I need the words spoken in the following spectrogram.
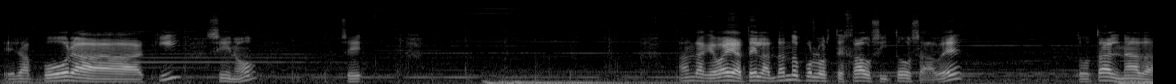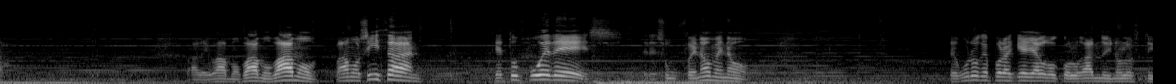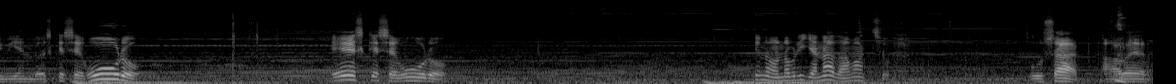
¿Era por aquí? Sí, ¿no? Sí. Anda, que vaya tela, andando por los tejados y todo, ¿sabes? Total, nada. Vale, vamos, vamos, vamos. Vamos, Ethan. Que tú puedes. Eres un fenómeno. Seguro que por aquí hay algo colgando y no lo estoy viendo. Es que seguro. Es que seguro. Que no, no brilla nada, macho. Usar. A ver.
